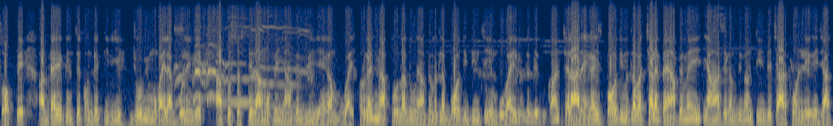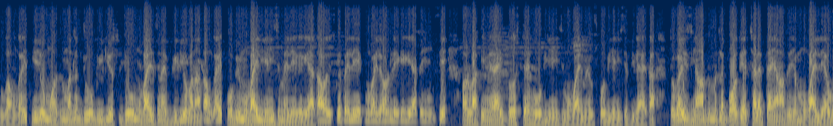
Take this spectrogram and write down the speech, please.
शॉप पे। आप डायरेक्ट इनसे कॉन्टेक्ट कीजिए, जो भी मोबाइल आप बोलेंगे, आपको सस्ते दामों पे यहाँ पे मिल जाएगा मोबाइल और गाइज़ मैं आपको बता दूँ, यहाँ पे मतलब बहुत ही दिन से ये मोबाइल मतलब ये दुकान चला रहे हैं गाइज़ बहुत ही मतलब अच्छा लगता है यहाँ पे। मैं यहाँ से कम से कम तीन से चार फ़ोन लेके जा चुका हूँ ये जो मतलब जो वीडियो जो मोबाइल से मैं वीडियो बनाता हूँ वो भी मोबाइल यहीं से मैं लेके गया था और इसके पहले एक मोबाइल और लेके गया था यहीं से और बाकी मेरा एक दोस्त है, वो भी यहीं से मोबाइल में उसको भी यहीं से दिलाया था। तो गाइज़ यहाँ पे मतलब बहुत ही अच्छा लगता है यहाँ से जब मोबाइल ले आओ।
